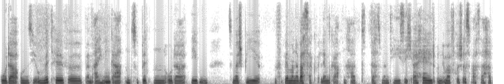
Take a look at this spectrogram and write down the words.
oder um sie um Mithilfe beim eigenen Garten zu bitten oder eben zum Beispiel, wenn man eine Wasserquelle im Garten hat, dass man die sich erhält und immer frisches Wasser hat,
